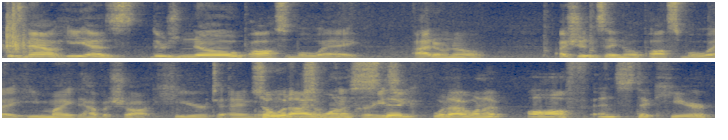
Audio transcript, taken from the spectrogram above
because now he has. There's no possible way. I don't know. I shouldn't say no possible way. He might have a shot here to angle. So in would I want to stick? Would I want to off and stick here?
